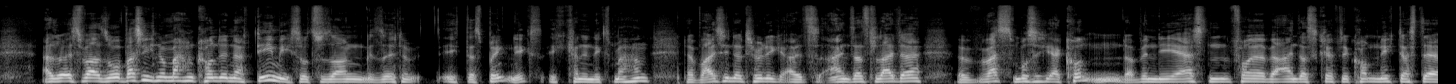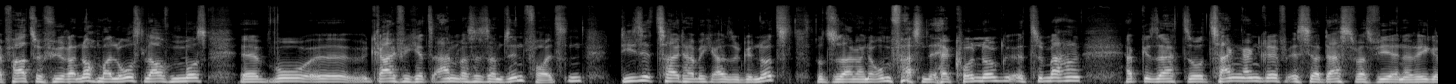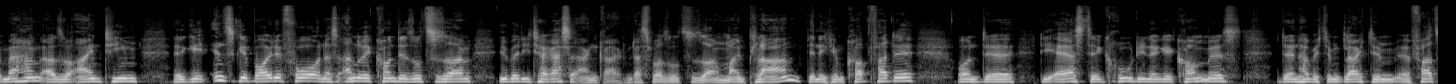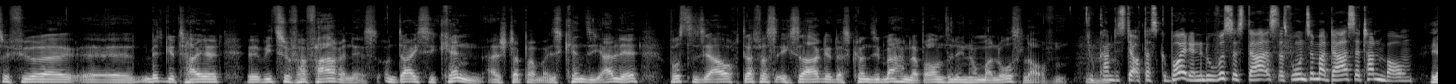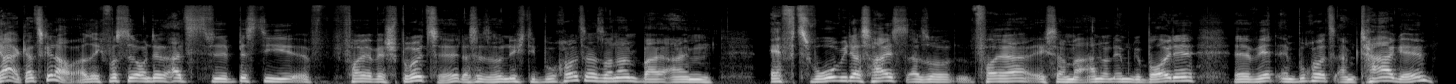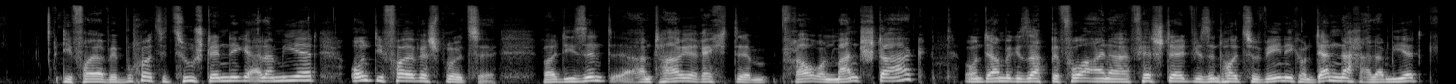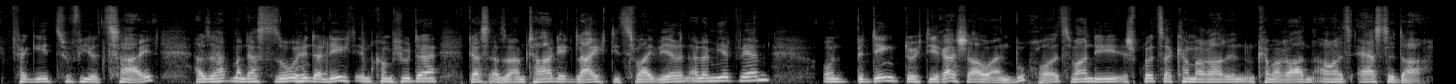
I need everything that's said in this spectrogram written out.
Also es war so, was ich nur machen konnte, nachdem ich sozusagen gesagt habe, ich, das bringt nichts, ich kann ja nichts machen, da weiß ich natürlich als Einsatzleiter, was muss ich erkunden. Da wenn die ersten Feuerwehreinsatzkräfte kommen, nicht, dass der Fahrzeugführer nochmal loslaufen muss, äh, wo äh, greife ich jetzt an, was ist am sinnvollsten. Diese Zeit habe ich also genutzt, sozusagen eine umfassende Erkundung äh, zu machen. Habe gesagt, so Zangenangriff ist ja das, was wir in der Regel machen. Also ein Team äh, geht ins Gebäude vor und das andere konnte sozusagen über die Terrasse angreifen. Das war sozusagen mein Plan, den ich im Kopf hatte. Und äh, die erste Crew, die dann gekommen ist, dann habe ich dem gleich dem Fahrzeugführer mitgeteilt, wie zu verfahren ist. Und da ich sie kenne als Stadtbrandmeister, ich kenne sie alle, wussten sie auch, das, was ich sage, das können sie machen, da brauchen sie nicht nochmal loslaufen. Du kanntest ja auch das Gebäude, ne? du wusstest, da ist das Wohnzimmer, da ist der Tannenbaum. Ja, ganz genau. Also ich wusste, und als bis die äh, Feuerwehr Spröze, das ist also nicht die Buchholzer, sondern bei einem F2, wie das heißt, also Feuer, ich sag mal, an und im Gebäude, äh, wird in Buchholz am Tage die Feuerwehr Buchholz, die Zuständige, alarmiert und die Feuerwehr Spröze, weil die sind äh, am Tage recht äh, Frau und Mann stark. Und da haben wir gesagt, bevor einer feststellt, wir sind heute zu wenig und dann nachalarmiert, vergeht zu viel Zeit. Also hat man das so hinterlegt im Computer, dass also am Tage gleich die zwei Wehren alarmiert werden. Und bedingt durch die Raschauer in Buchholz waren die Spritzerkameradinnen und Kameraden auch als Erste da.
